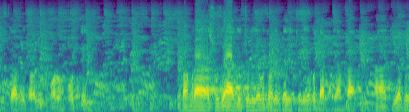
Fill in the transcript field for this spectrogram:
যেতে হবে দল বরণ করতে। তো আমরা সোজা আগে চলে যাব, দলের কাছে চলে যাব, তারপরে আমরা কীভাবে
